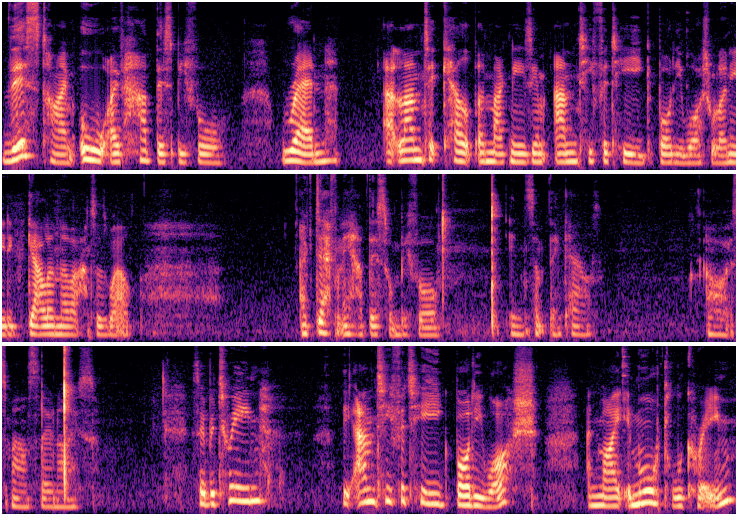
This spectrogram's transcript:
This time, oh, I've had this before. Ren Atlantic Kelp and Magnesium Anti-Fatigue Body Wash. Well, I need a gallon of that as well. I've definitely had this one before in something else. Oh, it smells so nice. So between the Anti-Fatigue Body Wash and my Immortal Cream,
